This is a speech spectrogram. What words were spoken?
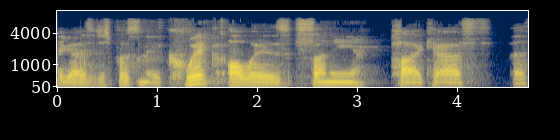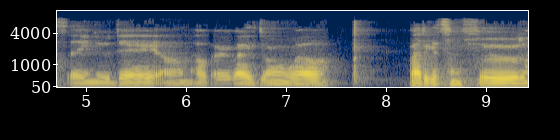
Hey guys, just posting a quick, always sunny podcast. That's a new day. Um, hope everybody's doing well. About to get some food,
